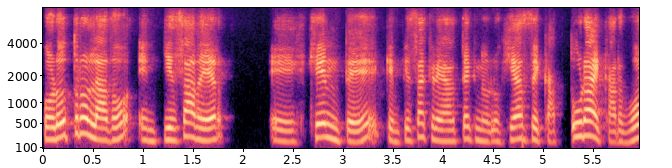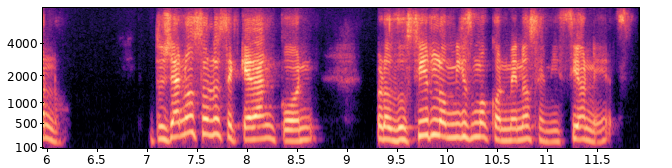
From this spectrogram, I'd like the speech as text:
Por otro lado, empieza a haber eh, gente que empieza a crear tecnologías de captura de carbono. Entonces ya no solo se quedan con producir lo mismo con menos emisiones,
